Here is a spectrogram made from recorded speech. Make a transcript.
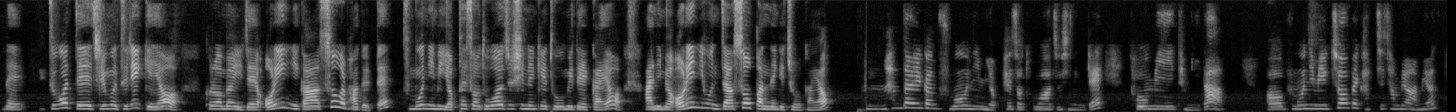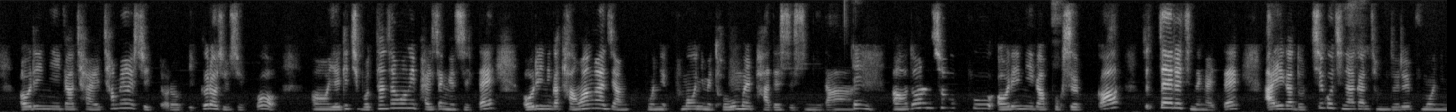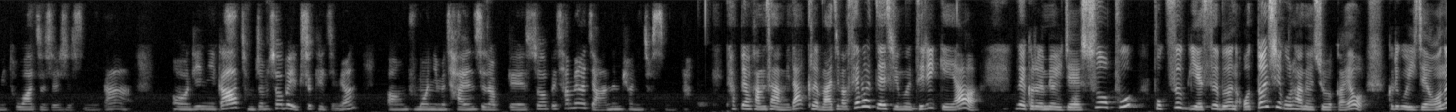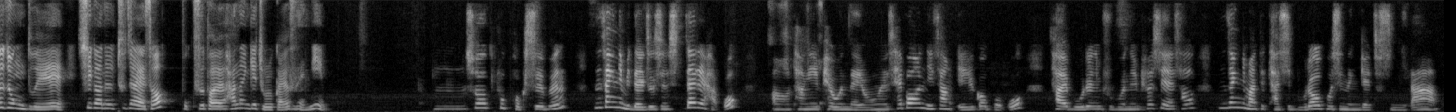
네, 두 번째 질문 드릴게요. 그러면 이제 어린이가 수업을 받을 때 부모님이 옆에서 도와주시는 게 도움이 될까요? 아니면 어린이 혼자 수업 받는 게 좋을까요? 음, 한 달간 부모님 옆에서 도와주시는 게 도움이 됩니다. 어, 부모님이 수업에 같이 참여하면 어린이가 잘 참여할 수 있도록 이끌어 줄 수 있고, 어, 예기치 못한 상황이 발생했을 때 어린이가 당황하지 않고 부모님- 부모님의 도움을 받을 수 있습니다. 네. 어, 또한 수업 후 어린이가 복습과 숙제를 진행할 때 아이가 놓치고 지나간 점들을 부모님이 도와주실 수 있습니다. 어린이가 점점 수업에 익숙해지면 어, 부모님은 자연스럽게 수업에 참여하지 않은 편이 좋습니다. 답변 감사합니다. 그럼 마지막 세 번째 질문 드릴게요. 네, 그러면 이제 수업 후 복습 예습은 어떤 식으로 하면 좋을까요? 그리고 이제 어느 정도의 시간을 투자해서 복습을 하는 게 좋을까요, 선생님? 음, 수업 후 복습은 선생님이 내주신 숙제를 하고 어, 당일 배운 내용을 세 번 이상 읽어보고 잘 모르는 부분을 표시해서 선생님한테 다시 물어보시는 게 좋습니다.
